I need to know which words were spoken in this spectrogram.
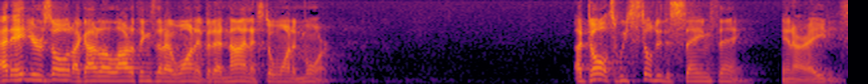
At 8 years old, I got a lot of things that I wanted, but at 9 I still wanted more. Adults, we still do the same thing in our 80s.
